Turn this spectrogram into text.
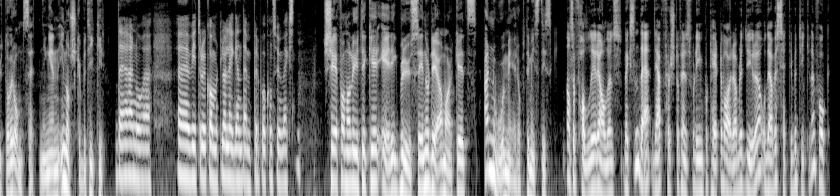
utover omsetningen i norske butikker. Det er noe eh, vi tror kommer til å legge en demper på konsumveksten. Sjefanalytiker Erik Bruse i Nordea Markets er noe mer optimistisk. Altså Fallet i reallønnsveksten det, det, er først og fremst fordi importerte varer har blitt dyre. og Det har vi sett i butikkene. Folk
